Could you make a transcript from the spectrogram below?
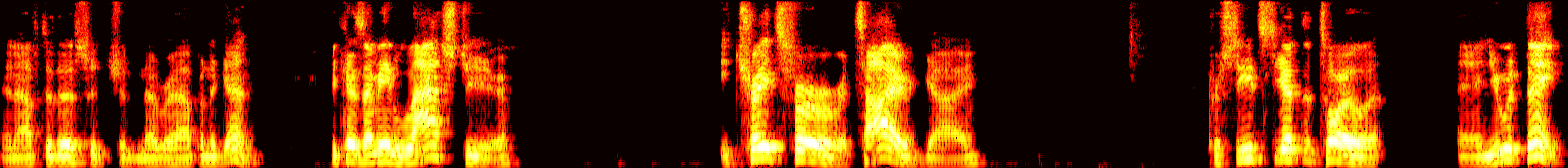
And after this, it should never happen again. Because I mean, last year he trades for a retired guy, proceeds to get the toilet, and you would think,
